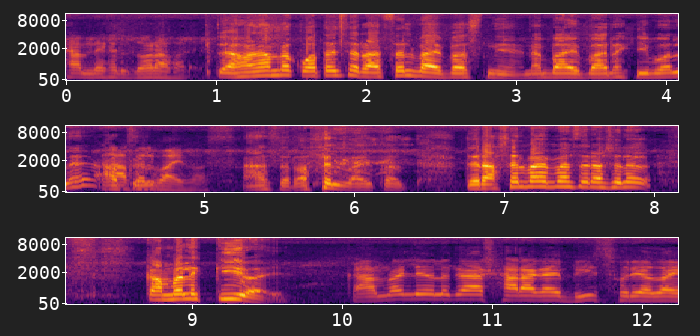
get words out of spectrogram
সামনে খালি ধরা পড়ে। তো এখন আমরা কথা হচ্ছে রাসেল বাইপাস নিয়ে। না বাইপার না কি বলে? রাসেল বাইপাস আচ্ছা রাসেল বাইপাস তো রাসেল বাইপাসের আসলে কামড়ালে কি হয়? কামড়াইলে হলে গা সারা গায়ে বীজ ছড়িয়ে যায়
